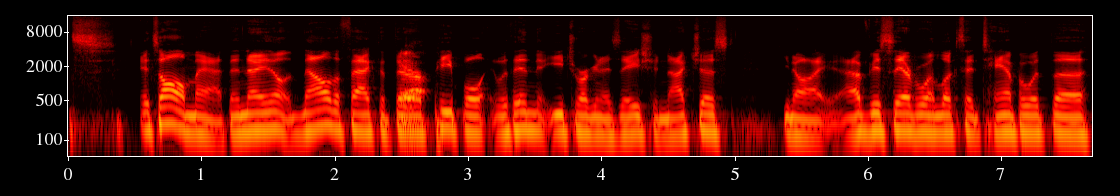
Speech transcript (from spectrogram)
It's it's all math. And i know now the fact that there yeah. are people within each organization not just you know obviously everyone looks at tampa with the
